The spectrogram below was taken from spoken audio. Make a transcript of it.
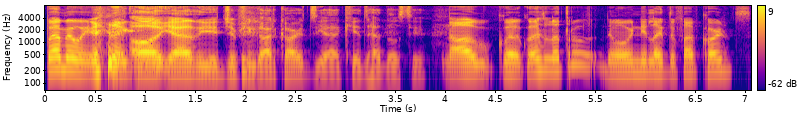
espérame, güey. like, oh yeah, the Egyptian god cards. Yeah, kids had those too. No, ¿cuál, ¿cuál es el otro? The one we need like the five cards.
